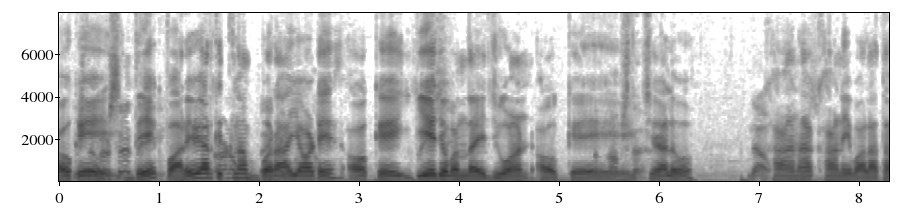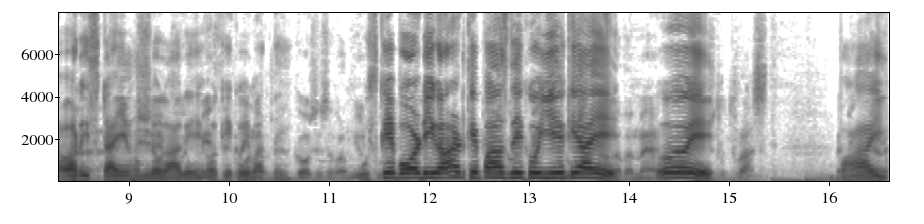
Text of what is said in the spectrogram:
ओके देख पा रहे हो यार कितना बड़ा यॉट है। ओके ये जो बंदा है जुआन ओके चलो खाना खाने वाला था और इस टाइम हम लोग आ गए। ओके कोई बात नहीं। उसके बॉडीगार्ड के पास देखो ये क्या है। ओए भाई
